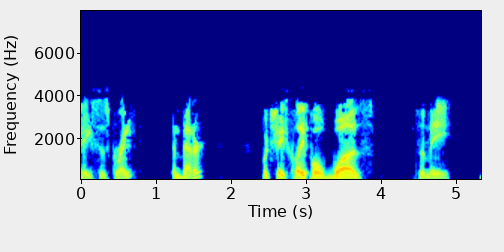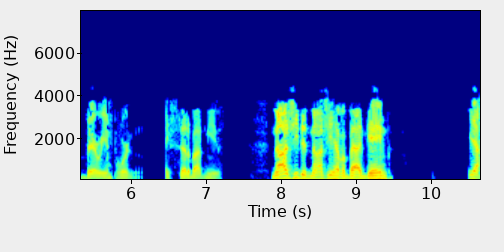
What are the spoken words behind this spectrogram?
Chase is great and better. But Chase Claypool was, to me, very important. I said about Muth. Najee, did Najee have a bad game? Yeah,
